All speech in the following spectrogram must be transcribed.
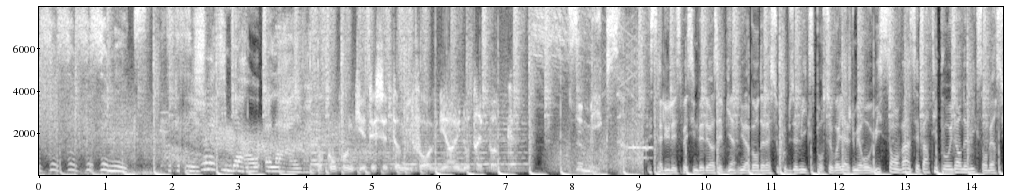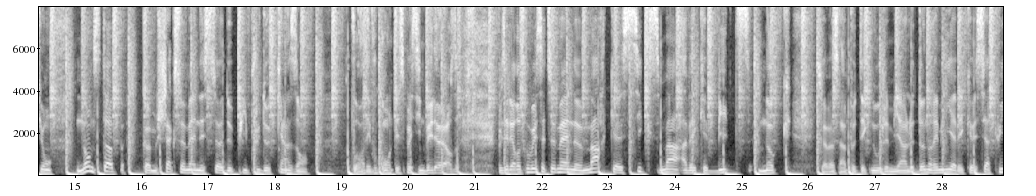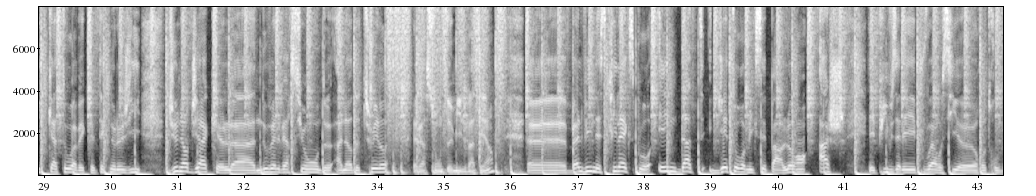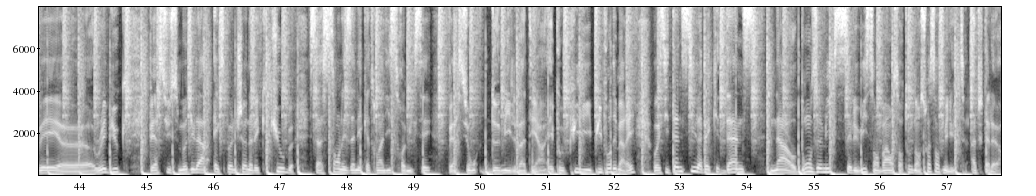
The, the, the, the Mix. C'est Joachim Garraud live. Pour comprendre qui était cet homme, il faut revenir à une autre époque. The Mix. Salut les Space Invaders et bienvenue à bord de la soucoupe The Mix pour ce voyage numéro 820. C'est parti pour une heure de mix en version non-stop, comme chaque semaine et ce depuis plus de 15 ans. Vous rendez-vous compte, les Invaders Vous allez retrouver cette semaine Marc Sixma avec Beats Knock. C'est un peu techno, j'aime bien. Le Don Remini avec Circuit, Kato avec Technologie, Junior Jack, la nouvelle version de Another Thrill, la version 2021. Euh, Balvin et Skrillex pour In That Ghetto remixé par Laurent H. Et puis vous allez pouvoir aussi euh, retrouver euh, Rebuke versus Modular Expansion avec Cube. Ça sent les années 90 remixé version 2021. Et puis, puis pour démarrer, voici Ten Steel avec Dance Now. Bon The Mix, c'est le 820. On se retrouve dans 60 minutes. À tout à l'heure.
